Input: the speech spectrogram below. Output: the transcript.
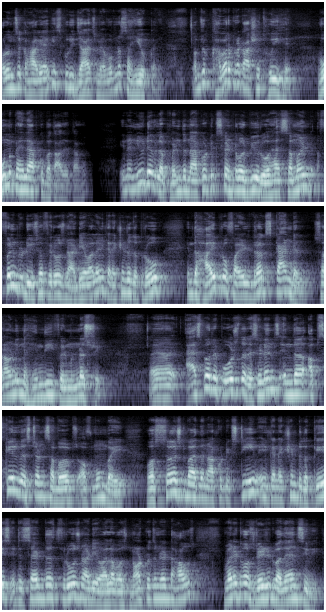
और उनसे कहा गया कि इस पूरी जाँच में वो अपना सहयोग करें। अब जो खबर प्रकाशित हुई है, वो मैं पहले आपको बता देता हूँ। In a new development the narcotics control bureau has summoned film producer Firoz Nadiadwala in connection to the probe in the high profile drug scandal surrounding the Hindi film industry Uh, as per reports, the residence in the upscale western suburbs of Mumbai was searched by the narcotics team in connection to the case. It is said that Firoz Nadiwala was not present at the house when it was raided by the NCB.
